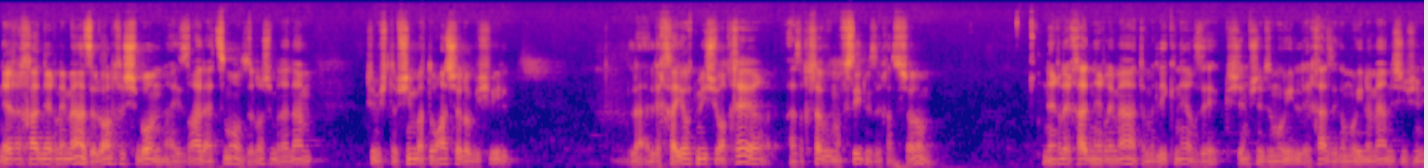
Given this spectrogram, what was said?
נר אחד נר למאה, זה לא על חשבון העזרה לעצמו, זה לא שבן אדם, כשמשתמשים בתורה שלו בשביל לחיות מישהו אחר, אז עכשיו הוא מפסיד מזה, חס ושלום. נר לאחד, נר למאה, אתה מדליק נר, זה כשם שזה מועיל לאחד, זה גם מועיל למאה אנשים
